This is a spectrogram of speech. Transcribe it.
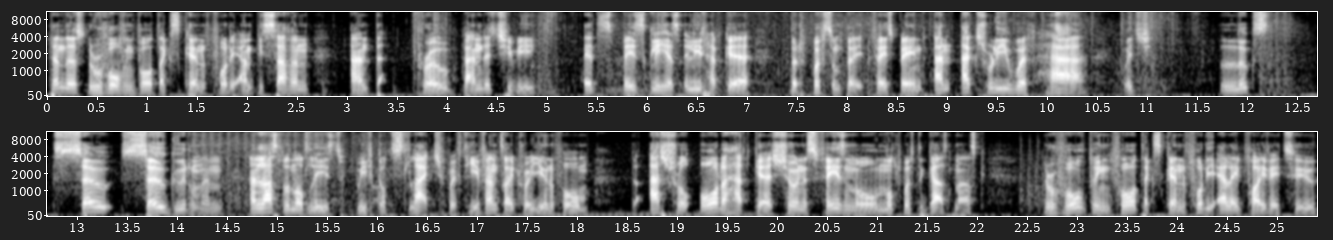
Then there's the Revolving Vortex skin for the MP7 and the Pro Bandit Chibi. It's basically his elite headgear, but with some face paint and actually with hair, which looks so, so good on him. And last but not least, we've got Sledge with the Eventide Ray uniform, the Astral Order headgear showing his face and all, not with the gas mask, the revolving vortex skin for the L85A2,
